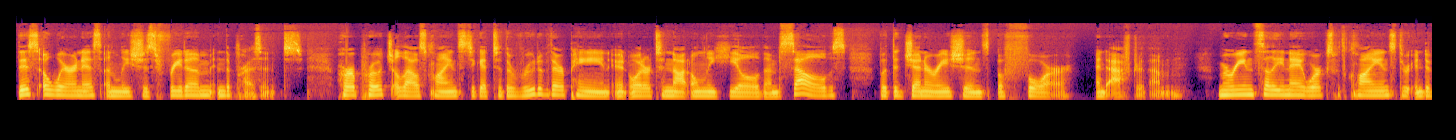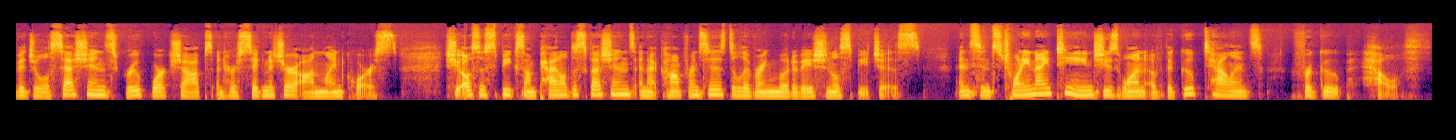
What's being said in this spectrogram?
This awareness unleashes freedom in the present. Her approach allows clients to get to the root of their pain in order to not only heal themselves, but the generations before and after them. Maureen Sélignac works with clients through individual sessions, group workshops, and her signature online course. She also speaks on panel discussions and at conferences delivering motivational speeches. And since 2019, she's one of the Goop talents for Goop Health.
